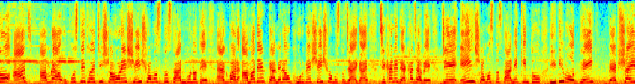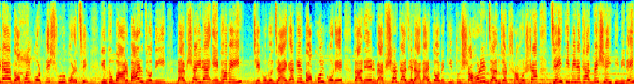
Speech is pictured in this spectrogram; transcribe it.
তো আজ আমরা উপস্থিত হয়েছি শহরের সেই সমস্ত স্থানগুলোতে, একবার আমাদের ক্যামেরাও ঘুরবে সেই সমস্ত জায়গায়, যেখানে দেখা যাবে যে এই সমস্ত স্থানে কিন্তু ইতিমধ্যেই ব্যবসায়ীরা দখল করতে শুরু করেছে। কিন্তু বারবার যদি ব্যবসায়ীরা এভাবেই যে কোনো জায়গাকে দখল করে তাদের ব্যবসার কাজে লাগায়, তবে কিন্তু শহরের যানজট সমস্যা যেই তিমিরে থাকবে সেই তিমিরেই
